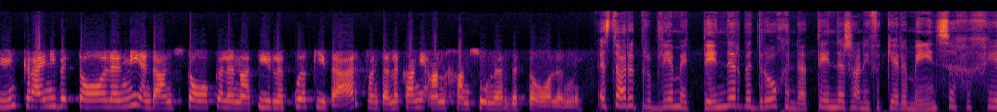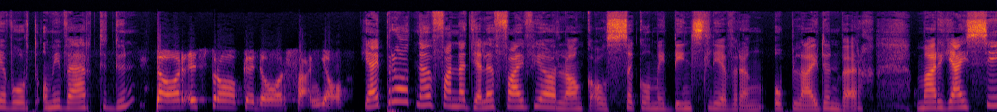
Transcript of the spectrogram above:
doen kry nie betaling nie en dan staak hulle natuurlik ook die werk want hulle kan nie aangaan sonder betaling nie. Is daar 'n probleem met tenderbedrog en dat tenders aan die verkeerde mense gegee word om die werk te doen? Daar is sprake daarvan, ja. Jy praat nou van dat jy 5 jaar lank al sukkel met dienslewering op Leidenburg, maar jy sê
